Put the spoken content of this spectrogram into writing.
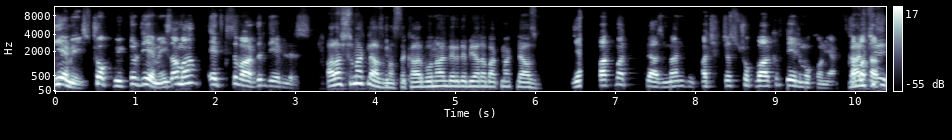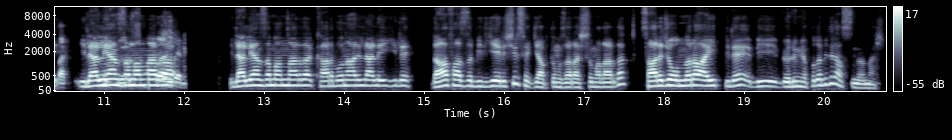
Diyemeyiz. Çok büyüktür diyemeyiz ama etkisi vardır diyebiliriz. Araştırmak lazım aslında. Karbonalleri de bir ara bakmak lazım. Yani bakmak lazım. Ben açıkçası çok vakıf değilim o konuya. Belki Kabataslak. ilerleyen zamanlarda ilerleyen zamanlarda karbonarilerle ilgili daha fazla bilgiye erişirsek yaptığımız araştırmalarda sadece onlara ait bile bir bölüm yapılabilir aslında Ömer.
